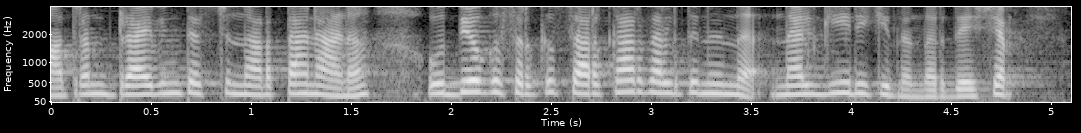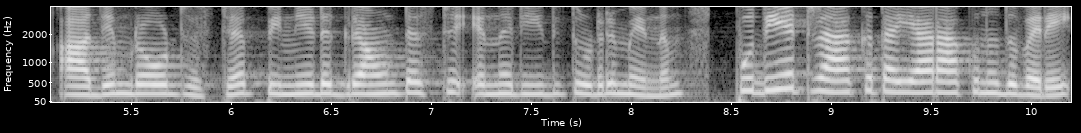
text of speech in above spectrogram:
മാത്രം ഡ്രൈവിംഗ് ടെസ്റ്റ് നടത്താനാണ് ഉദ്യോഗസ്ഥർക്ക് സർക്കാർ തലത്തിൽ നിന്ന് നൽകിയിരിക്കുന്ന നിർദ്ദേശം. ആദ്യം റോഡ് ടെസ്റ്റ് പിന്നീട് ഗ്രൗണ്ട് ടെസ്റ്റ് എന്ന രീതി തുടരുമെന്നും പുതിയ ട്രാക്ക് തയ്യാറാക്കുന്നതുവരെ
